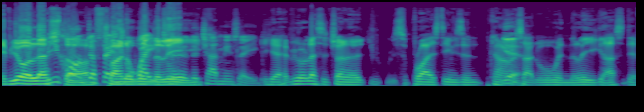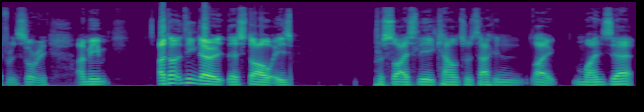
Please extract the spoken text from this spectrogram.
If you're But you Leicester can't defend trying to your way win the to league, the Champions League. Yeah, if you're Leicester trying to surprise teams and counter attack them and win the league, that's a different story. I mean, I don't think their their style is precisely a counter attacking like mindset.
